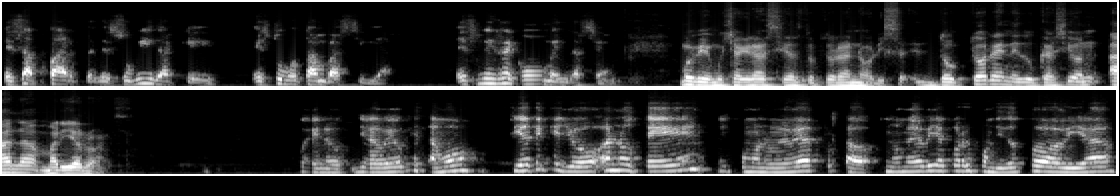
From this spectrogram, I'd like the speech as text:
esa parte de su vida que estuvo tan vacía. Es mi recomendación. Muy bien, muchas gracias, doctora Noris. Doctora en educación, Ana María Rojas. Bueno, ya veo que estamos, fíjate que yo anoté, y como no me había no me había correspondido todavía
